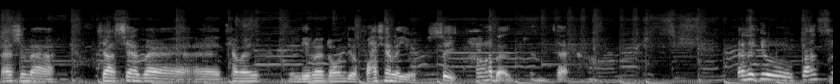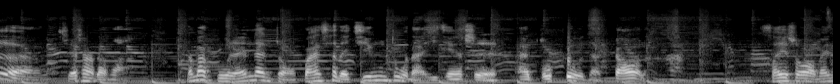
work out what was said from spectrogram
但是呢，像现在呃天文理论中就发现了有岁差的存在啊，但是就观测学上的话。那么古人那种观测的精度呢，已经是呃足够的高了啊。所以说，我们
